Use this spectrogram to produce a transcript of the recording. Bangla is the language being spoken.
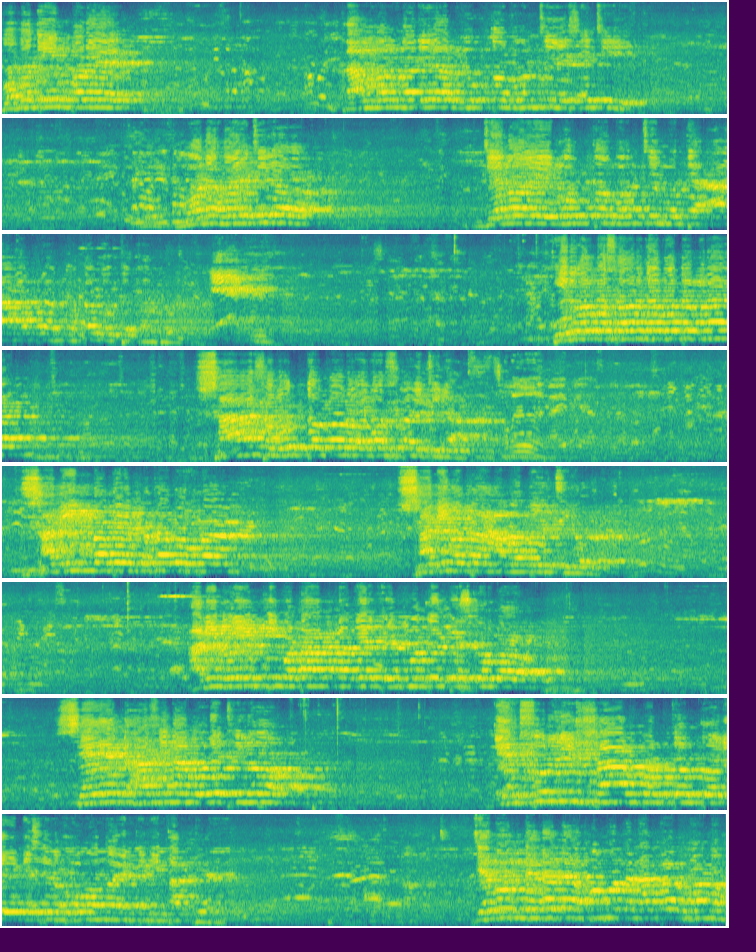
বহুদিন পরে ব্রাহ্মণবাড়িয়ার মুক্ত মঞ্চে এসেছি মনে হয়েছিল যেন এই মুক্ত মঞ্চের মধ্যে আর আমরা কথা বলতে পারব। দীর্ঘ বছর যাবৎ আমরা শ্বাস রুদ্ধকর অবস্থায় ছিলাম স্বাধীনভাবে কথা বলবার স্বাধীনতা আমাদের ছিল আমি দুই একটি কথা আপনাদের খেদমতে পেশ করব? শেখ হাসিনা বলেছিল, একচল্লিশ সাল পর্যন্ত এই দেশের ক্ষমতায় তিনি থাকবেন। যেমন দেখা যায়, ক্ষমতা রাখার ক্ষমতা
